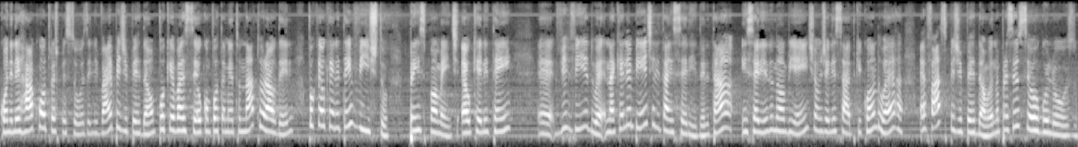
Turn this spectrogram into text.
Quando ele errar com outras pessoas, ele vai pedir perdão, porque vai ser o comportamento natural dele, porque é o que ele tem visto, principalmente. É o que ele tem é, vivido, é, naquele ambiente ele está inserido. Ele está inserido no ambiente onde ele sabe que quando erra, é fácil pedir perdão. Eu não preciso ser orgulhoso.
